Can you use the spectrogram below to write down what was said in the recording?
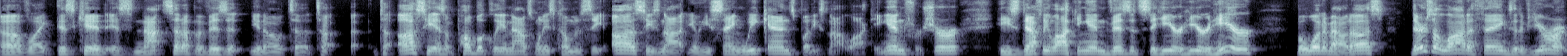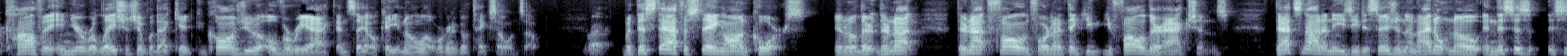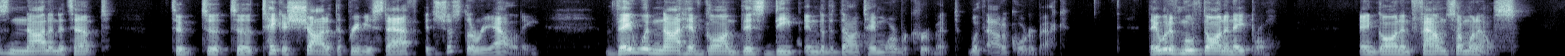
of like this kid is not set up a visit, you know, to to uh, to us. He hasn't publicly announced when he's coming to see us. He's not, you know, he's saying weekends, but he's not locking in for sure. He's definitely locking in visits to here, here, and here. But what about us? There's a lot of things that if you aren't confident in your relationship with that kid, could cause you to overreact and say, okay, you know what, we're going to go take so and so. Right. But this staff is staying on course. You know, they're they're not they're not falling for it. And I think you you follow their actions. That's not an easy decision. And I don't know. And this is this is not an attempt to to to take a shot at the previous staff. It's just the reality. They would not have gone this deep into the Dante Moore recruitment without a quarterback. They would have moved on in April and gone and found someone else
